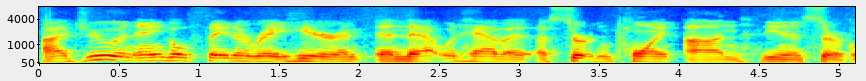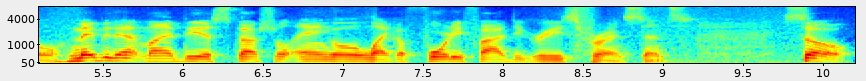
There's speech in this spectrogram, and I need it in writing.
I drew an angle theta right here and, and that would have a, a, certain point on the unit circle. Maybe that might be a special angle like a 45 degrees for instance. So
